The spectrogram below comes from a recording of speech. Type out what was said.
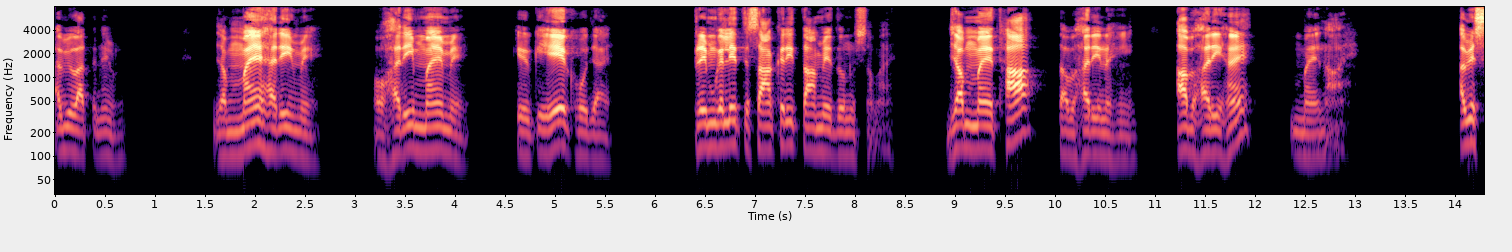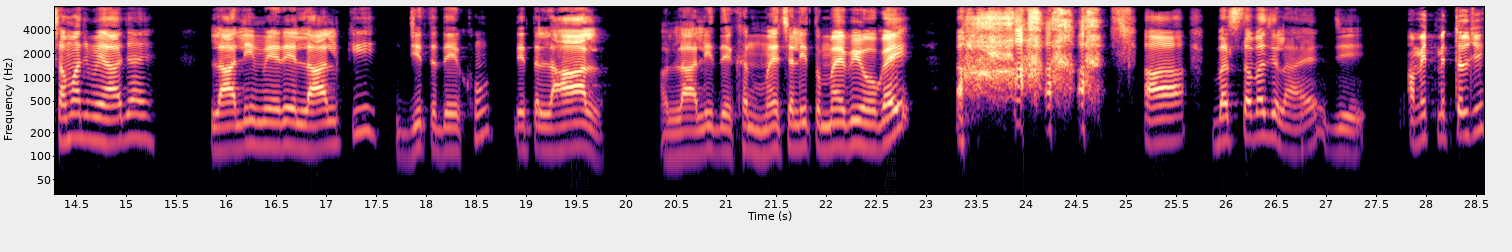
अभी बात नहीं हुई। जब मैं हरि में, और हरि मैं में, क्योंकि एक हो जाए, प्रेम गलित साकरी तामे दोनों समय। जब मैं था, तब हरि नहीं, अब हरि है, मैं ना है ये समझ में आ जाए लाली मेरे लाल की जित देखूँ, तित लाल। और लाली देखन मैं चली तो मैं भी हो गई। हाँ बस समझ लाए जी। अमित मित्तल जी।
